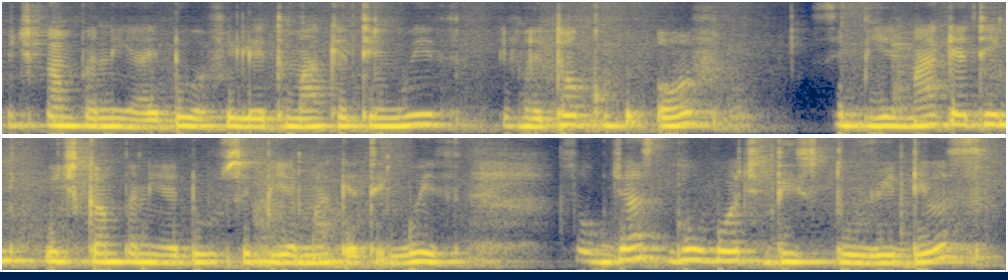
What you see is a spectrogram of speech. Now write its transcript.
which company I do affiliate marketing with. If I talk of CPA marketing, which company I do CPA marketing with. So just go watch these two videos.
